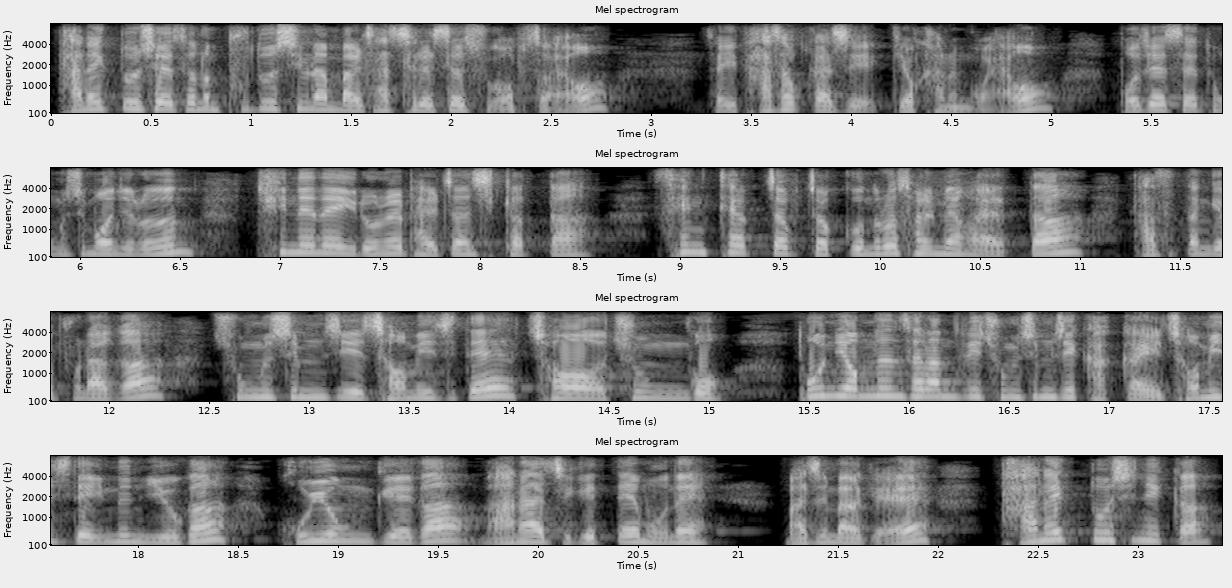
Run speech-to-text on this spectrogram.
단핵 도시에서는 부도심이란 말 자체를 쓸 수가 없어요. 자, 이 다섯 가지 기억하는 거예요. 버젯의 동심원이론은 튀넨의 이론을 발전시켰다. 생태학적 접근으로 설명하였다. 다섯 단계 분화가 중심지, 점이지대, 저중고. 돈이 없는 사람들이 중심지 가까이 점이지대에 있는 이유가 고용 기회가 많아지기 때문에. 마지막에 단핵 도시니까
